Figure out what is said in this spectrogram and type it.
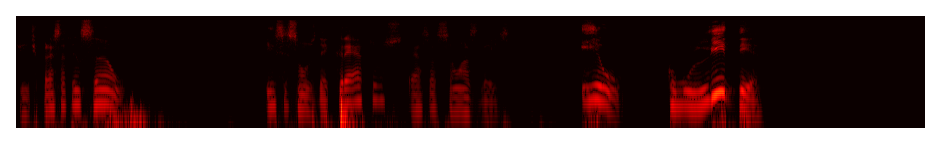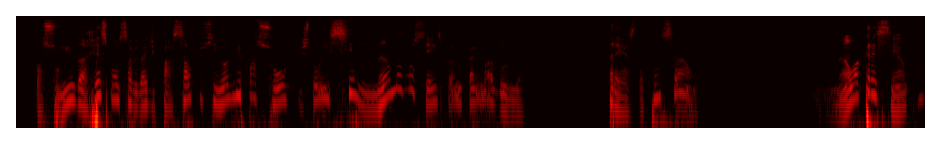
Gente, presta atenção. Esses são os decretos, essas são as leis. Eu, como líder Estou assumindo a responsabilidade de passar o que o Senhor me passou. Estou ensinando a vocês para não ficar nenhuma dúvida. Presta atenção. Não acrescenta.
